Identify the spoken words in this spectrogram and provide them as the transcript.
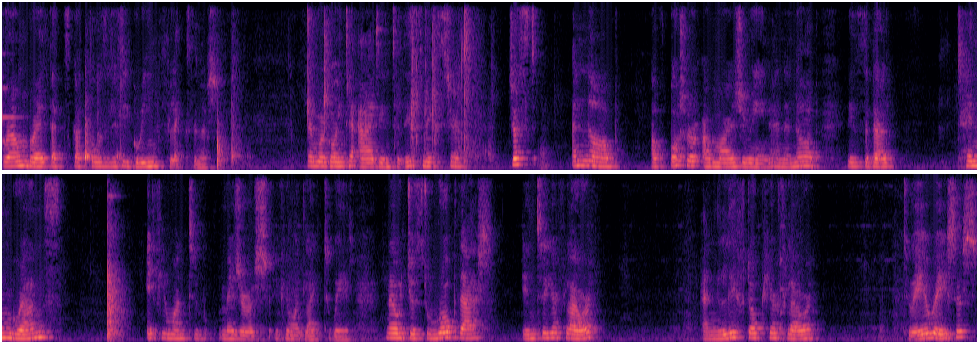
brown bread that's got those little green flecks in it. Then we're going to add into this mixture just a knob of butter or margarine and a knob is about 10 grams if you want to measure it, if you want like to weigh it. Now just rub that into your flour and lift up your flour to aerate it.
